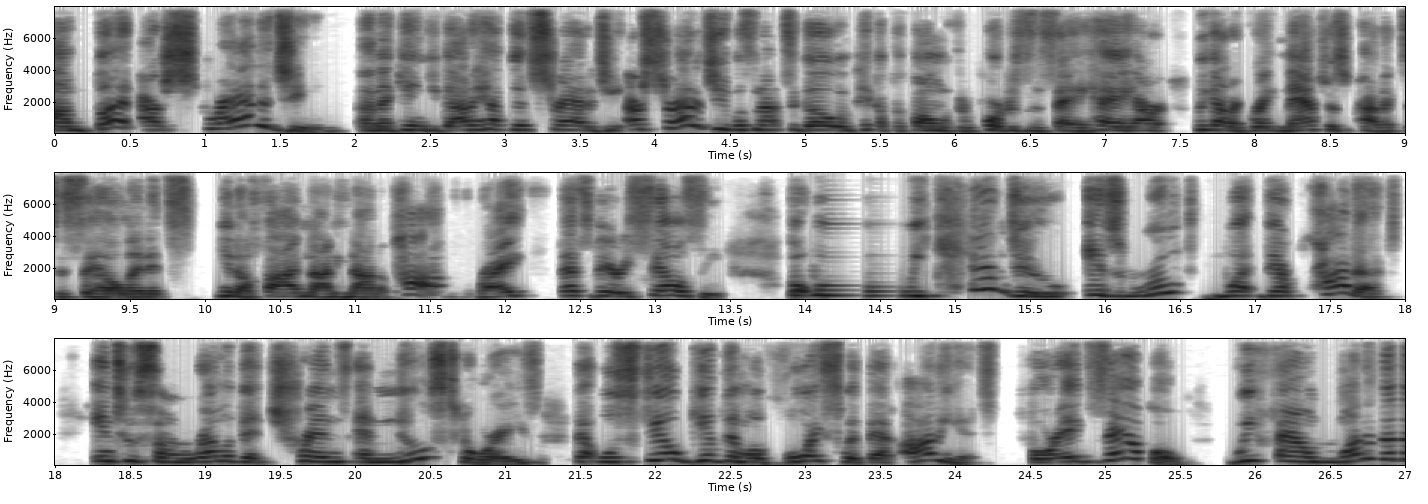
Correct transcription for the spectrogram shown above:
Um, but our strategy and again you got to have good strategy our strategy was not to go and pick up the phone with reporters and say hey our we got a great mattress product to sell and it's you know 5.99 a pop right? That's very salesy. But what we can do is root what their product into some relevant trends and news stories that will still give them a voice with that audience. For example, we found one of the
